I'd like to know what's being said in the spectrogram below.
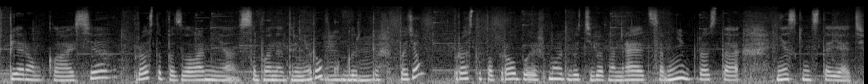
в первом классе просто позвала меня с собой на тренировку. Мгм. Говорит, пойдем, просто попробуешь, может быть, тебе понравится. Мне просто не с кем стоять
